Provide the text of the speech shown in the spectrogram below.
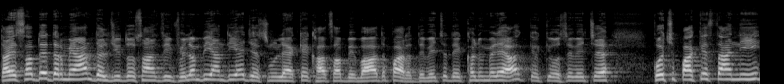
ਤਾਂ ਇਸ ਸਭ ਦੇ ਦਰਮਿਆਨ ਦਲਜੀਤ ਦੋਸਾਂਝ ਦੀ ਫਿਲਮ ਵੀ ਆਂਦੀ ਹੈ, ਜਿਸ ਨੂੰ ਲੈ ਕੇ ਖਾਸਾ ਵਿਵਾਦ ਭਾਰਤ ਦੇ ਵਿੱਚ ਦੇਖਣ ਨੂੰ ਮਿਲਿਆ, ਕਿਉਂਕਿ ਉਸ ਦੇ ਵਿੱਚ ਕੁਝ ਪਾਕਿਸਤਾਨੀ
